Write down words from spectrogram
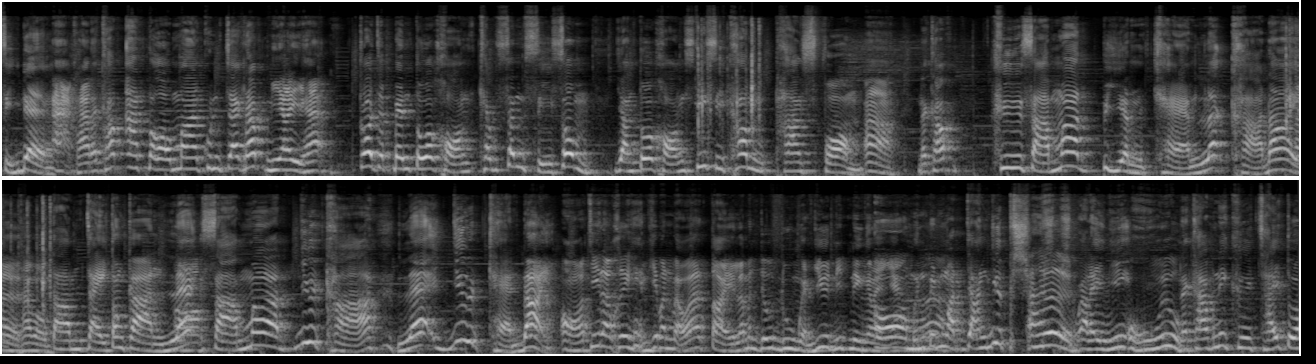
สีแดงอะครับ นะครับอะต่อมาคุณแจ็คครับ มีอะไรอีกฮะ ก็จะเป็นตัวของแคปเซลสีส้ม อย่างตัวของฟิสิคัมทรานส์ฟอร์มอ่านะครับ คือสามารถเปลี่ยนแขนและขาได้ เออครับผมตามใจต้องการและอ๋อสามารถยืดขาและยืดแขนได้อ๋อที่เราเคยเห็นที่มันแบบว่าต่อยแล้วมันดูดูเหมือนยืดนิดนึงอะไรอ๋อเงี้ย เหมือนเป็นหมัดยางยืดเอออะไรอย่างนี้โอ้โหนะครับนี่คือใช้ตัว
